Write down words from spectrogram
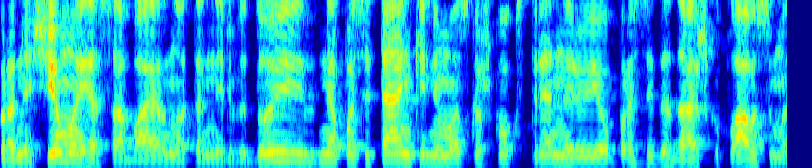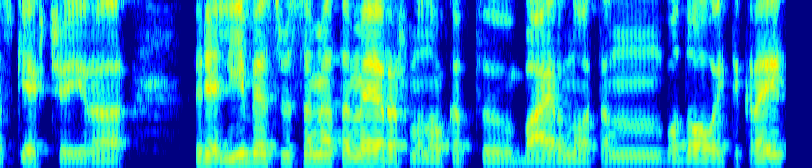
pranešimai, esą Bayerno ten ir viduj nepasitenkinimas kažkoks trenerių jau prasideda, aišku, klausimas, kiek čia yra uh, realybės visame tame ir aš manau, kad Bayerno ten vadovai tikrai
